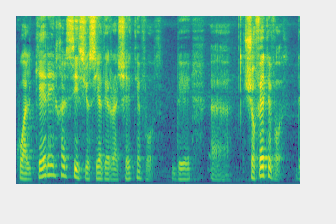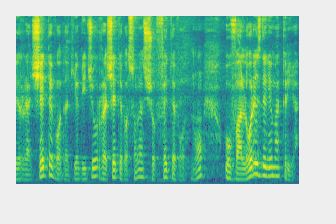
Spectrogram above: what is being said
Cualquier ejercicio, sea de Rashetevot, de uh, Shofetevot, de Rashetevot, aquí he dicho Rashetevot, son las Shofetevot, ¿no? O valores de gematría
